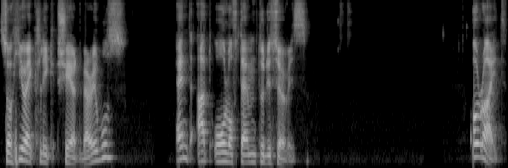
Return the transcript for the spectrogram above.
So here I click shared variables and add all of them to the service. Alright,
